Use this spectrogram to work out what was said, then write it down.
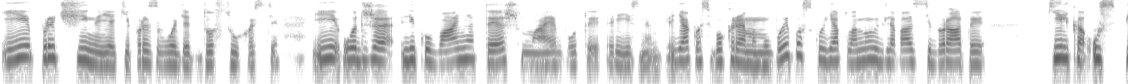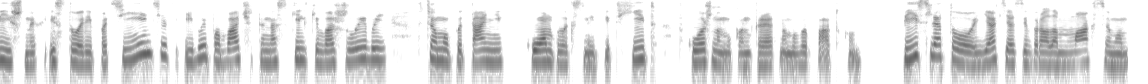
і причини, які призводять до сухості. І отже, лікування теж має бути різним. Якось в окремому випуску я планую для вас зібрати кілька успішних історій пацієнтів, і ви побачите, наскільки важливий в цьому питанні комплексний підхід в кожному конкретному випадку. Після того, як я зібрала максимум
